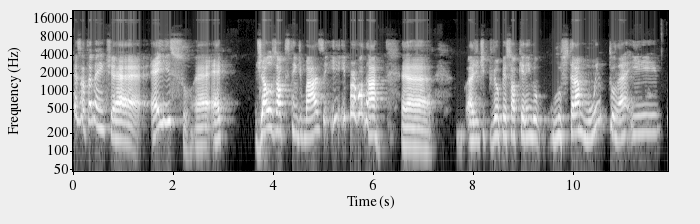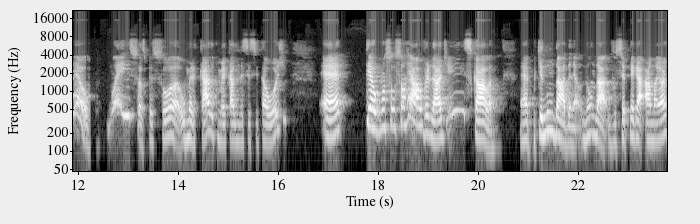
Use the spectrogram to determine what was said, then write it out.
Exatamente, é, é isso. É, é já usar o que se tem de base e, e por rodar. É, a gente vê o pessoal querendo lustrar muito, né? E, meu, não é isso. As pessoas, o mercado que o mercado necessita hoje é ter alguma solução real, verdade, em escala. É, porque não dá, Daniel, não dá. Você pegar a maior,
